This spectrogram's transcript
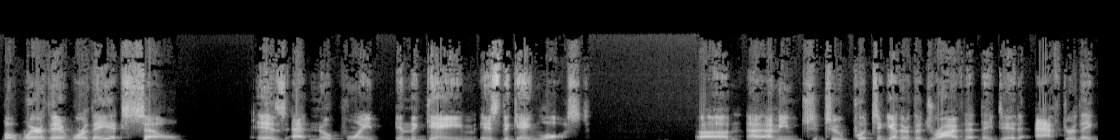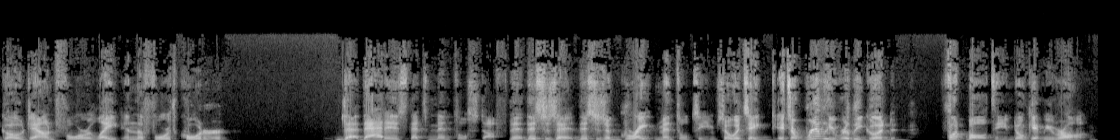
But where they where they excel is at no point in the game is the game lost. Um, I, I, mean, to, to, put together the drive that they did after they go down four late in the fourth quarter, that that is that's mental stuff. This is a this is a great mental team. So it's a it's a really really good football team. Don't get me wrong.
